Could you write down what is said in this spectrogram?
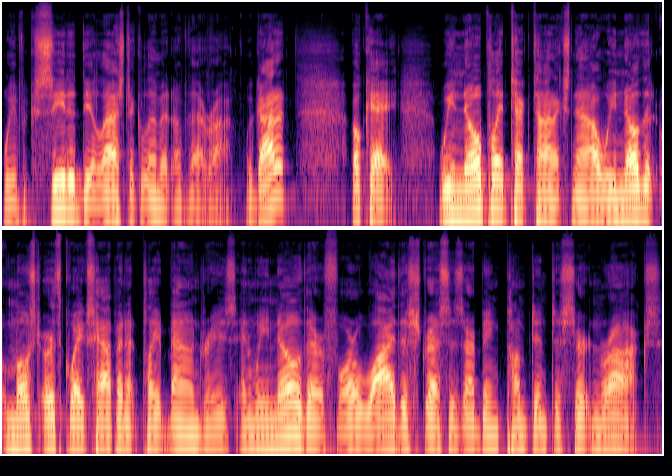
We've exceeded the elastic limit of that rock. We got it? Okay. We know plate tectonics now. We know that most earthquakes happen at plate boundaries, and we know, therefore, why the stresses are being pumped into certain rocks.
